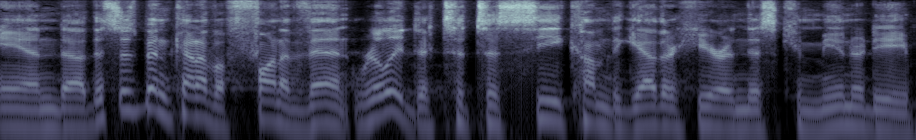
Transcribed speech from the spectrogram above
And uh, this has been kind of a fun event, really, to, to, to see come together here in this community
